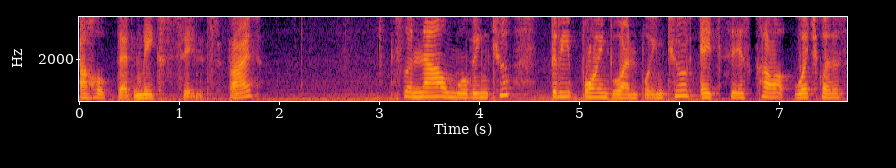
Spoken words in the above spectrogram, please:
I hope that makes sense right so now moving to 3.1.2 it says which colors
